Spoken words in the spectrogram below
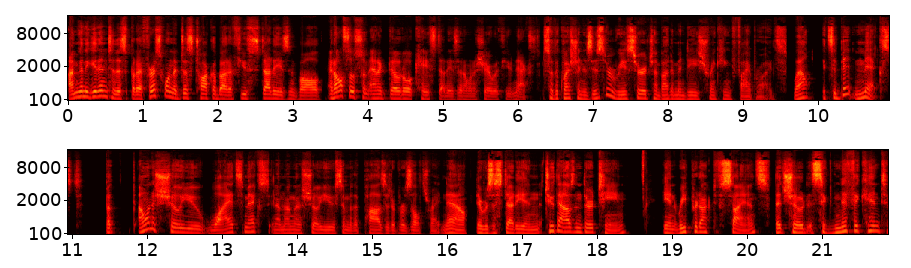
I'm going to get into this, but I first want to just talk about a few studies involved and also some anecdotal case studies that I want to share with you next. So the question is Is there research on vitamin D shrinking fibroids? Well, it's a bit mixed, but I want to show you why it's mixed, and I'm going to show you some of the positive results right now. There was a study in 2013 in reproductive science that showed a significant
